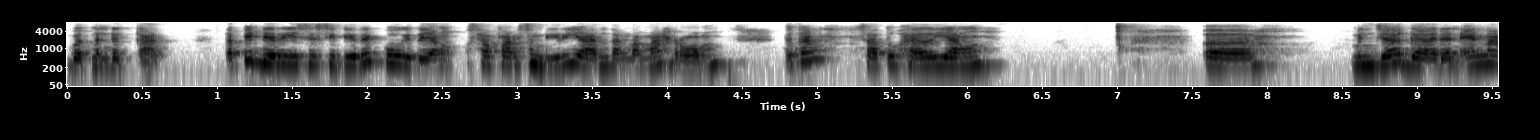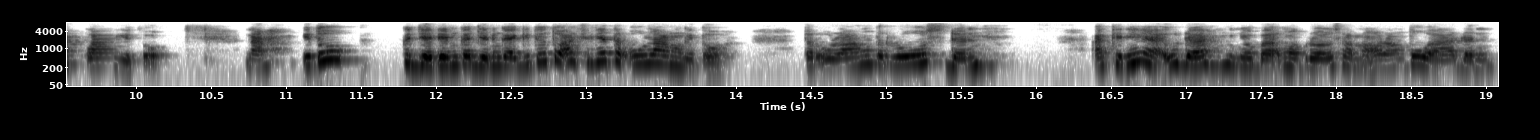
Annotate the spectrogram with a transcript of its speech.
buat mendekat. Tapi dari sisi diriku gitu yang safar sendirian tanpa mahram itu kan satu hal yang eh, menjaga dan enak lah gitu. Nah itu kejadian-kejadian kayak gitu tuh akhirnya terulang gitu, terulang terus dan akhirnya ya udah nyoba ngobrol sama orang tua dan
